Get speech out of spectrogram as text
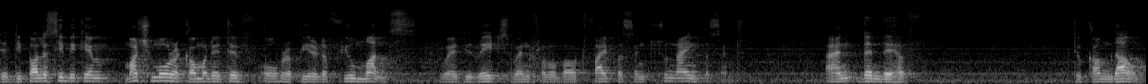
the, the policy became much more accommodative over a period of few months where the rates went from about 5% to 9%. And then they have to come down.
